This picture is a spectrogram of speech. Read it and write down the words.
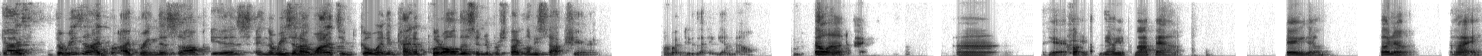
guys, the reason I, I bring this up is, and the reason I wanted to go in and kind of put all this into perspective. Let me stop sharing. How do I do that again, Mel? Oh, uh, uh, here, yeah. we pop out. There you go. Oh no, hi.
